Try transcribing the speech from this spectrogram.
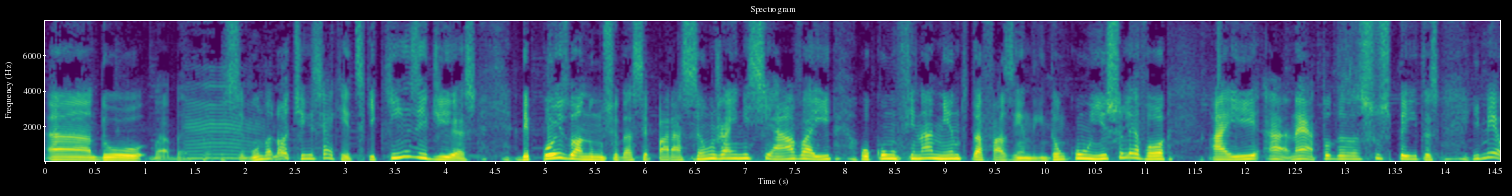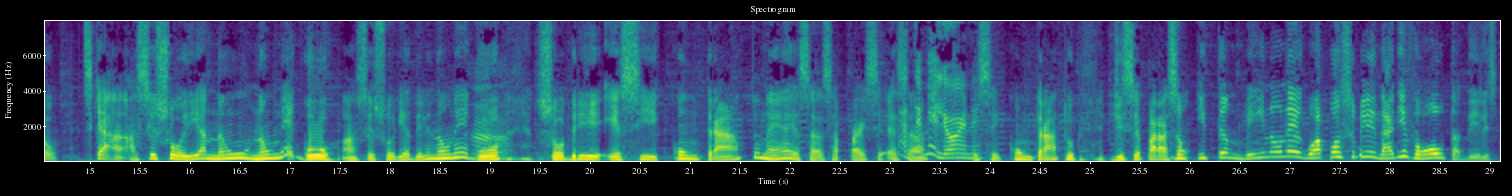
ah, do. ah, b- Hum. Segundo a notícia aqui, diz que 15 dias depois do anúncio da separação já iniciava aí o confinamento da fazenda. Então, com isso, levou aí a, né, a todas as suspeitas. E, meu, diz que a assessoria não, não negou, a assessoria dele não negou Ah. sobre esse contrato, né? Essa, essa parce... essa, Até melhor, né? esse contrato de separação e também não negou a possibilidade de volta deles.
